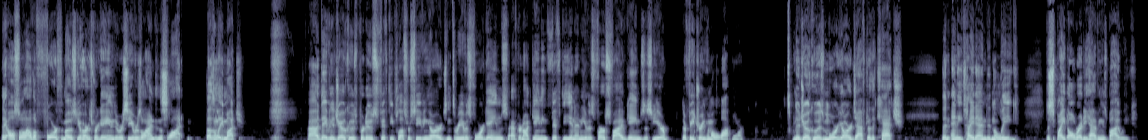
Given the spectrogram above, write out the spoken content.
They also allow the fourth most yards per game to receivers aligned in the slot. Doesn't leave much. Uh, David has produced 50 plus receiving yards in three of his four games after not gaining 50 in any of his first five games this year. They're featuring him a lot more. Njoku has more yards after the catch than any tight end in the league, despite already having his bye week.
